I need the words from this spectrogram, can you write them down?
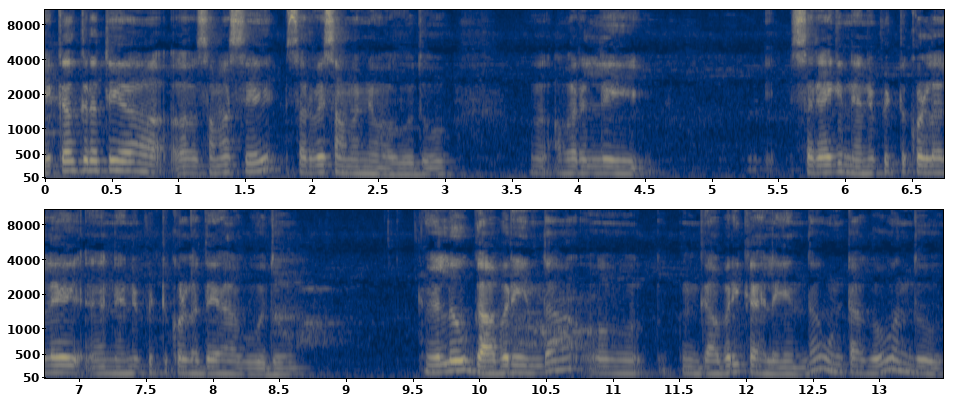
ಏಕಾಗ್ರತೆಯ ಸಮಸ್ಯೆ ಸರ್ವೇ ಸಾಮಾನ್ಯವಾಗುವುದು. ಅವರಲ್ಲಿ ಸರಿಯಾಗಿ ನೆನಪಿಟ್ಟುಕೊಳ್ಳಲೇ, ನೆನಪಿಟ್ಟುಕೊಳ್ಳದೇ ಆಗುವುದು. ಇವೆಲ್ಲವೂ ಗಾಬರಿಯಿಂದ ಗಾಬರಿ ಕಾಯಿಲೆಯಿಂದ ಉಂಟಾಗುವ ಒಂದು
